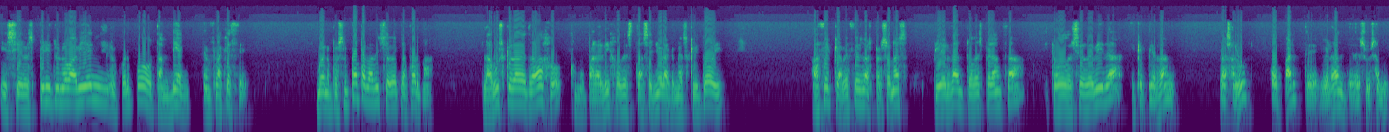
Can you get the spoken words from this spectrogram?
Y si el espíritu no va bien, el cuerpo también enflaquece. Bueno, pues el Papa lo ha dicho de otra forma. La búsqueda de trabajo, como para el hijo de esta señora que me ha escrito hoy, hace que a veces las personas pierdan toda esperanza y todo deseo de vida y que pierdan la salud o parte grande de su salud.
